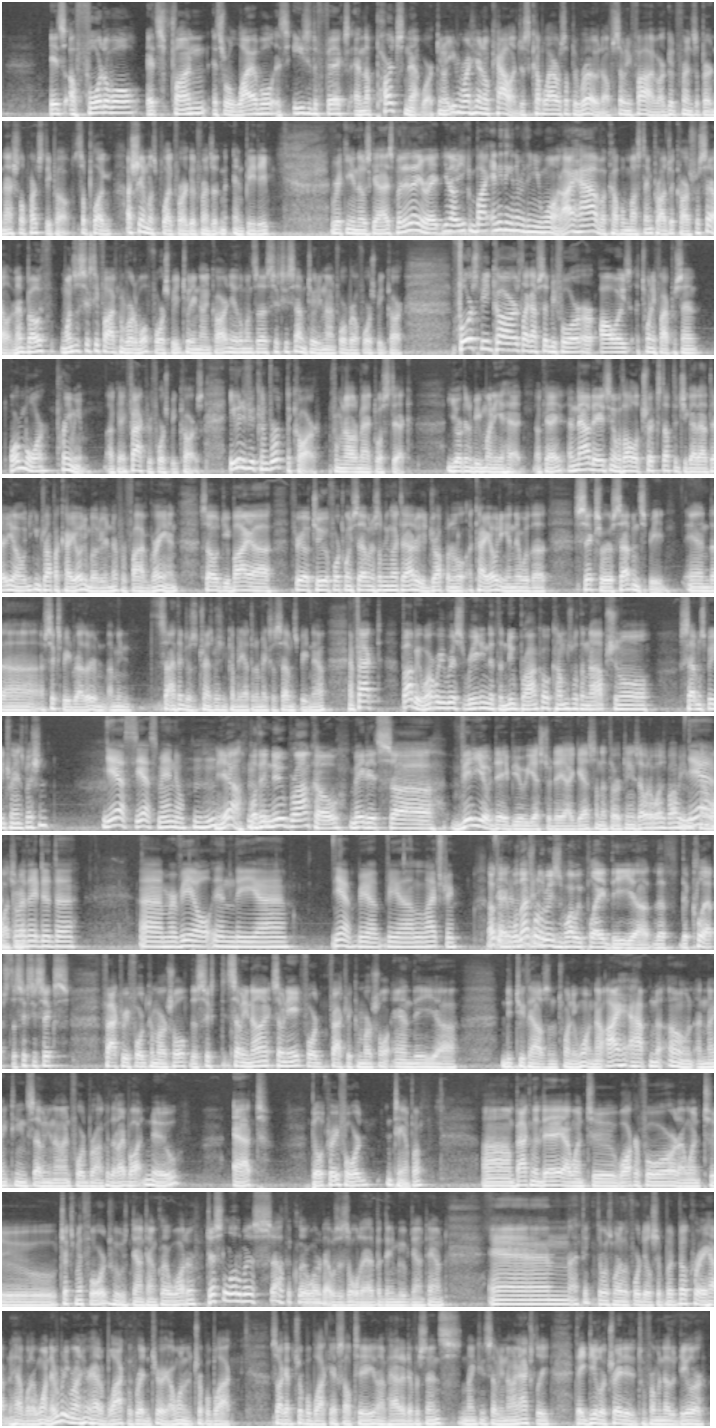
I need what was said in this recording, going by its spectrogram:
it's affordable, it's fun, it's reliable, it's easy to fix, and the parts network, you know, even right here in Ocala, just a couple hours up the road off 75, our good friends up at National Parts Depot. It's a plug, a shameless plug for our good friends at NPD. Ricky and those guys. But at any rate, you know, you can buy anything and everything you want. I have a couple Mustang Project cars for sale, and they're both one's a 65 convertible four speed 289 car, and the other one's a 67 289 four barrel four speed car. Four speed cars, like I've said before, are always a 25% or more premium. Okay, factory four speed cars. Even if you convert the car from an automatic to a stick, you're going to be money ahead. Okay, and nowadays, you know, with all the trick stuff that you got out there, you know, you can drop a Coyote motor in there for five grand. So do you buy a 302, a 427, or something like that, or you drop a, Coyote in there with a six or a seven speed and uh, a six speed rather? I mean, I think there's a transmission company out there that makes a seven speed now. In fact, Bobby, weren't we just reading that the new Bronco comes with an optional seven speed transmission? Yes, yes, manual. hmm Yeah. Well, the new Bronco made its uh, video debut yesterday, I guess, on the 13th. Is that what it was, Bobby? You Yeah, of watching where it. they did the um, reveal in the uh, yeah via via live stream. Okay, well, that's one of the reasons why we played the uh, the the clips, the '66 factory Ford commercial, the 60, 79, 78 Ford factory commercial, and the uh, new 2021. Now, I happen to own a 1979 Ford Bronco that I bought new at Bill Currie Ford in Tampa. Um, back in the day, I went to Walker Ford. I went to Chick Smith Ford, who was downtown Clearwater, just a little bit south of Clearwater. That was his old ad, but then he moved downtown. And I think there was one other Ford dealership, but Bill Currie happened to have what I wanted. Everybody around here had a black with red interior. I wanted a triple black. So I got a triple black XLT, and I've had it ever since 1979. Actually, they dealer traded it from another dealer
